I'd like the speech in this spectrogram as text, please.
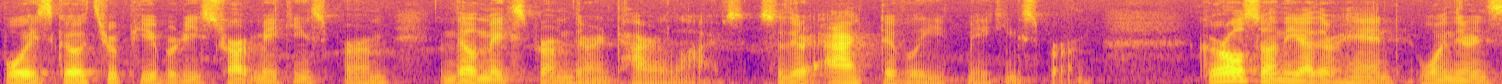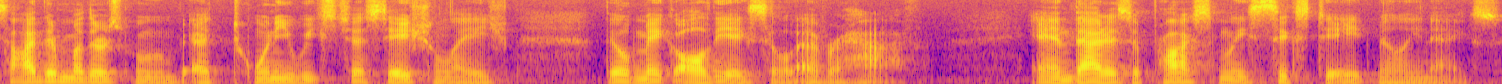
Boys go through puberty, start making sperm, and they'll make sperm their entire lives. So they're actively making sperm. Girls, on the other hand, when they're inside their mother's womb at 20 weeks gestational age, they'll make all the eggs they'll ever have. And that is approximately 6 to 8 million eggs.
